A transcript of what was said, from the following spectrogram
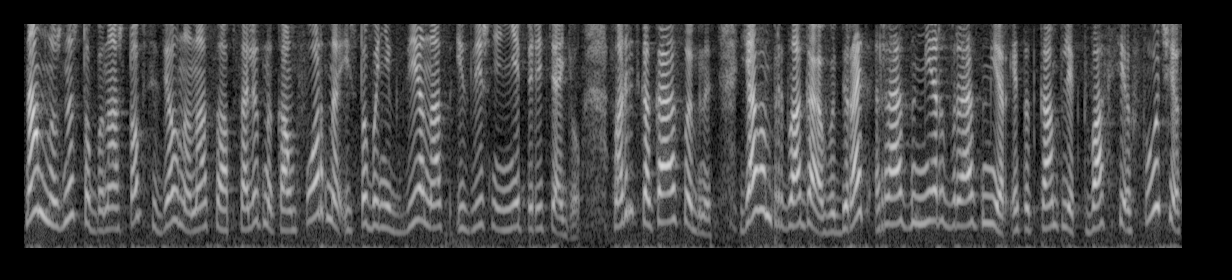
Нам нужно, чтобы наш топ сидел на нас абсолютно комфортно и чтобы нигде нас излишне не перетягивал. Смотрите, какая особенность. Я вам предлагаю выбирать размер в размер этот комплект во всех случаях,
